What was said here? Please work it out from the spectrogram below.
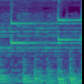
Música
